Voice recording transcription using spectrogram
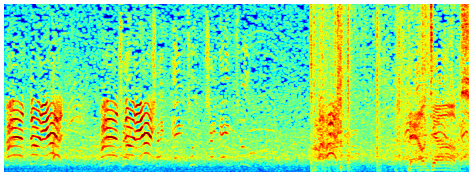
Brand 38. Brand 38. Now Dobbs.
